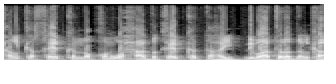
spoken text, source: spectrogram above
xalka qayb ka noqon waxaad qayb ka tahay dhibaatada dalka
